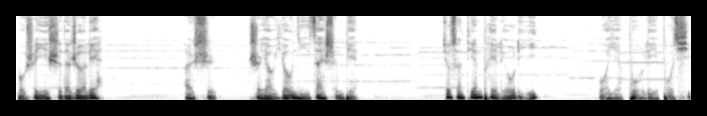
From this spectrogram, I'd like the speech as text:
不是一时的热恋，而是只要有你在身边。就算颠沛流离我也不离不弃。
